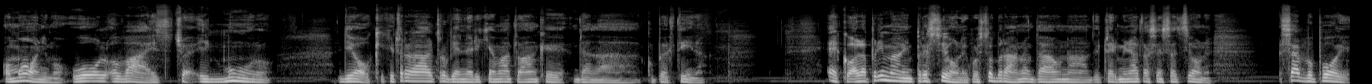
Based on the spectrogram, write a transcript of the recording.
omonimo, Wall of Eyes, cioè il muro di occhi, che tra l'altro viene richiamato anche dalla copertina. Ecco, alla prima impressione questo brano dà una determinata sensazione, salvo poi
